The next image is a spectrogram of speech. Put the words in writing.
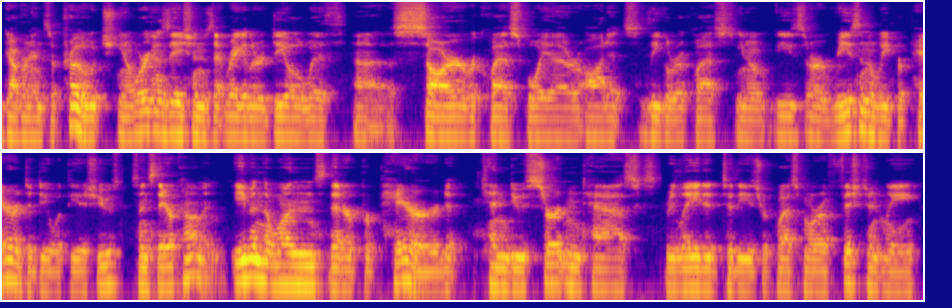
governance approach, you know, organizations that regularly deal with uh, SAR requests, FOIA or audits, legal requests, you know, these are reasonably prepared to deal with the issues since they are common. Even the ones that are prepared can do certain tasks related to these requests more efficiently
